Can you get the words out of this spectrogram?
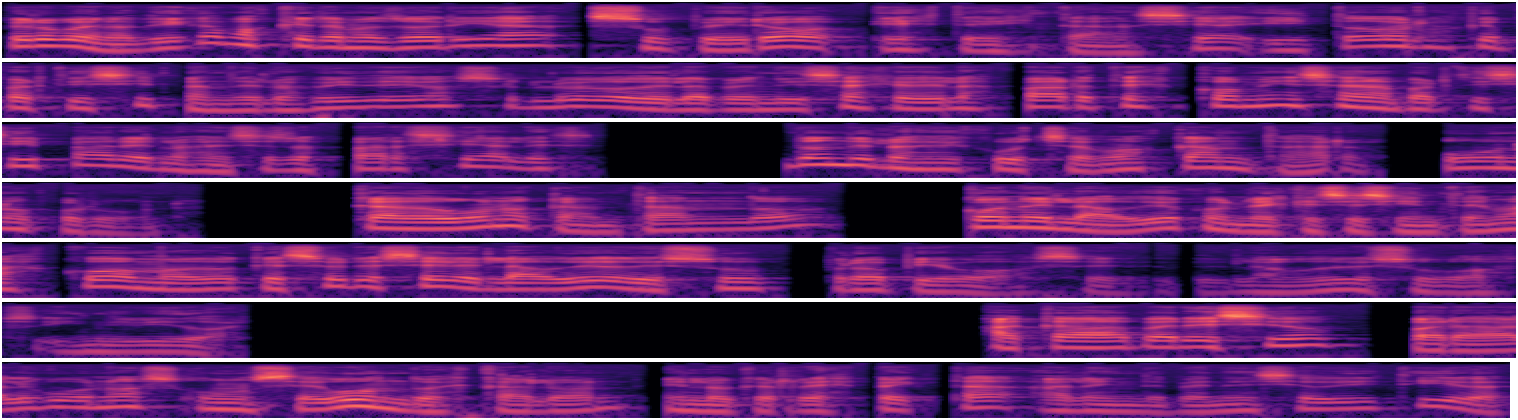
Pero bueno, digamos que la mayoría superó esta instancia y todos los que participan de los videos, luego del aprendizaje de las partes, comienzan a participar en los ensayos parciales, donde los escuchamos cantar uno por uno, cada uno cantando con el audio con el que se siente más cómodo, que suele ser el audio de su propia voz, el audio de su voz individual. Acá apareció para algunos un segundo escalón en lo que respecta a la independencia auditiva.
